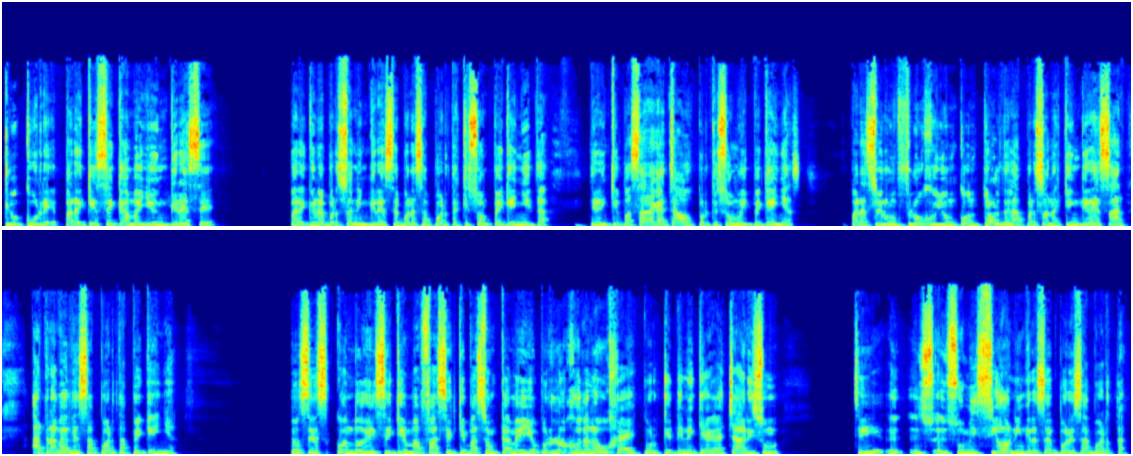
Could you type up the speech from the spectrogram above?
¿qué ocurre? Para que ese camello ingrese, para que una persona ingrese por esas puertas que son pequeñitas, tienen que pasar agachados porque son muy pequeñas para hacer un flujo y un control de las personas que ingresan a través de esas puertas pequeñas. Entonces, cuando dice que es más fácil que pase un camello por el ojo de una aguja es porque tiene que agachar y su, ¿sí? su misión ingresar por esa puerta.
